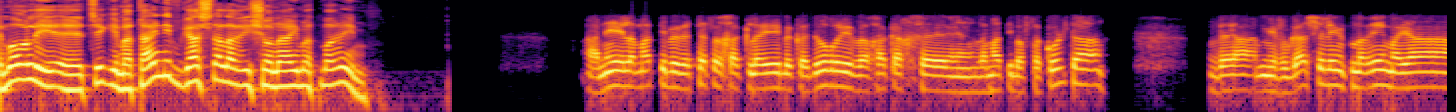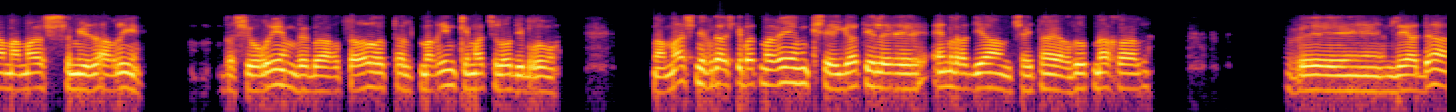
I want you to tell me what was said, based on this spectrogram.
אמור לי, אה, ציגי, מתי נפגשת לראשונה עם התמרים? אני למדתי בבית ספר חקלאי בכדורי, ואחר כך uh, למדתי בפקולטה, והמפגש שלי עם תמרים היה ממש מזערי. בשיעורים ובהרצאות על תמרים כמעט שלא דיברו. ממש נפגשתי בתמרים כשהגעתי לעין רדיאן, שהייתה היאחזות נחל, ולידה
